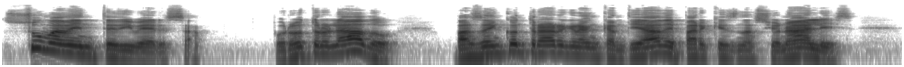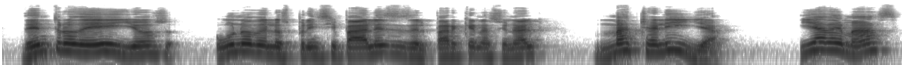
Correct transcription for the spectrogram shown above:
sumamente diversa. Por otro lado, vas a encontrar gran cantidad de parques nacionales. Dentro de ellos, uno de los principales es el Parque Nacional Machalilla. Y además,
